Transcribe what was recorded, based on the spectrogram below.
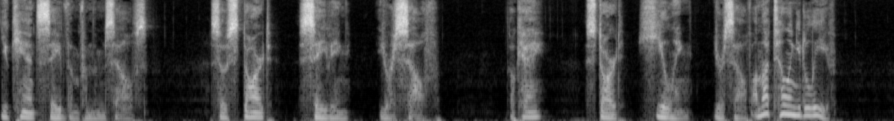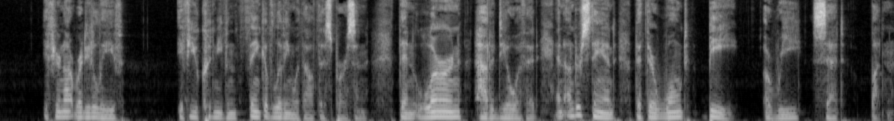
You can't save them from themselves. So start saving yourself. Okay? Start healing yourself. I'm not telling you to leave. If you're not ready to leave, if you couldn't even think of living without this person, then learn how to deal with it and understand that there won't be a reset button.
